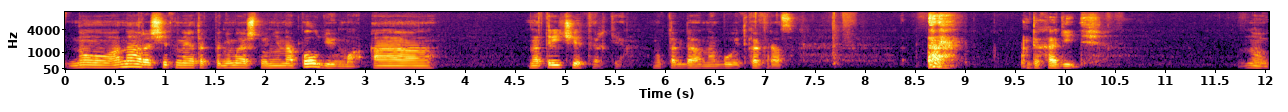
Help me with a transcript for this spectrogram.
Но она рассчитана, я так понимаю, что не на полдюйма, а на три четверти. Вот тогда она будет как раз доходить ну,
